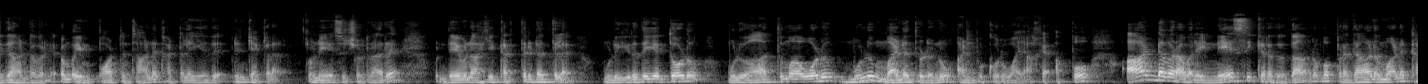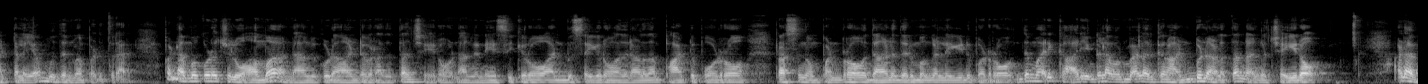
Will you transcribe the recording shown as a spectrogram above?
எது ஆண்டவரே? ரொம்ப இம்பார்ட்டண்ட்டான கட்டளை எது? அப்படின்னு கேட்குறாரு. உன்னை இயேசு சொல்கிறாரு உன் தேவனாகிய கர்த்தரிடத்தில் முழு இருதயத்தோடும் முழு ஆத்மாவோடும் முழு மனதுடனும் அன்பு கூறுவாயாக. அப்போது ஆண்டவர் அவரை நேசிக்கிறது தான் ரொம்ப பிரதானமான கட்டளையாக முதன்மைப்படுத்துகிறார் இப்போ நம்ம கூட சொல்லுவோம் ஆமாம் நாங்கள் கூட ஆண்டவர் அதை தான் செய்கிறோம் நாங்கள் நேசிக்கிறோம் அன்பு செய்கிறோம் அதனால தான் பாட்டு போடுறோம் பிரசங்கம் பண்ணுறோம் தான தர்மங்களில் ஈடுபடுறோம். இந்த மாதிரி காரியங்கள் அவர் மேலே இருக்கிற அன்புனால தான் நாங்கள் செய்கிறோம் ஆனால்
